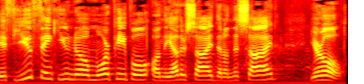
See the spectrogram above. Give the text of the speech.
if you think you know more people on the other side than on this side, you're old.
